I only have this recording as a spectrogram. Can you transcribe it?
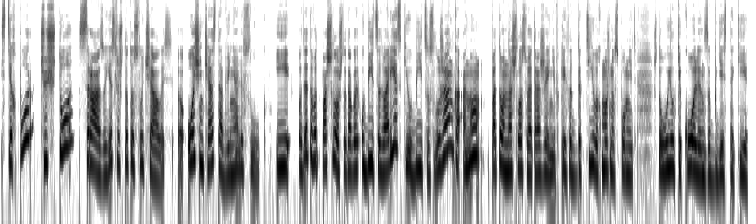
с тех пор чуть что сразу, если что-то случалось, э, очень часто обвиняли слуг. И вот это вот пошло, что такое убийца дворецкий, убийца служанка, оно потом нашло свое отражение в каких-то детективах. Можно вспомнить, что у Уилки Коллинза есть такие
